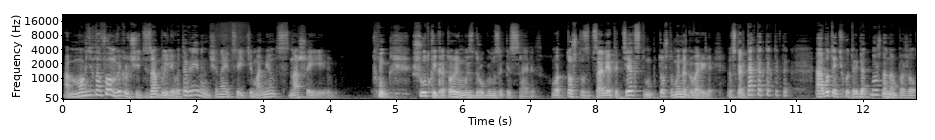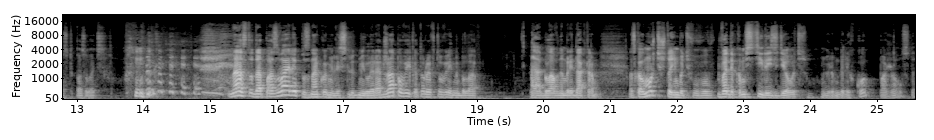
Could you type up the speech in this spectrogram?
А магнитофон выключить забыли. В это время начинается идти момент с нашей шуткой, которую мы с другом записали. Вот то, что записали этот текст, то, что мы наговорили. Сказали, так, так, так, так, так. А вот этих вот ребят можно нам, пожалуйста, позвать? Нас туда позвали, познакомились с Людмилой Раджаповой, которая в то время была а, главным редактором. Она сказала, можете что-нибудь в, в эдаком стиле сделать? Мы говорим, да легко, пожалуйста.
